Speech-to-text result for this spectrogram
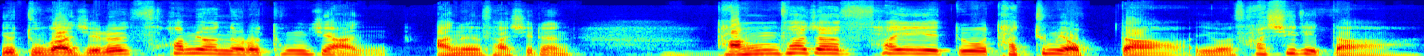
이 두 가지를 서면으로 통지하는 사실은 음. 당사자 사이에도 다툼이 없다. 이건 사실이다.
